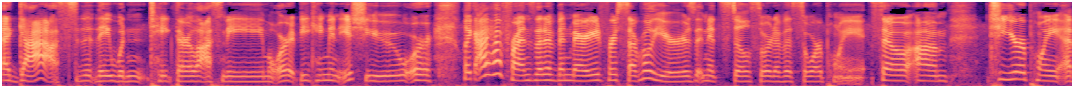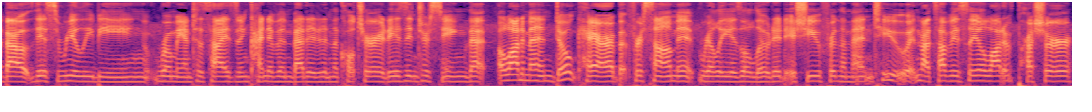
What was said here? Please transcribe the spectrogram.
aghast that they wouldn't take their last name or it became an issue or like I have friends that have been married for several years and it's still sort of a sore point. So um to your point about this really being romanticized and kind of embedded in the culture, it is interesting that a lot of men don't care, but for some it really is a loaded issue for the men too. And that's obviously a lot of pressure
